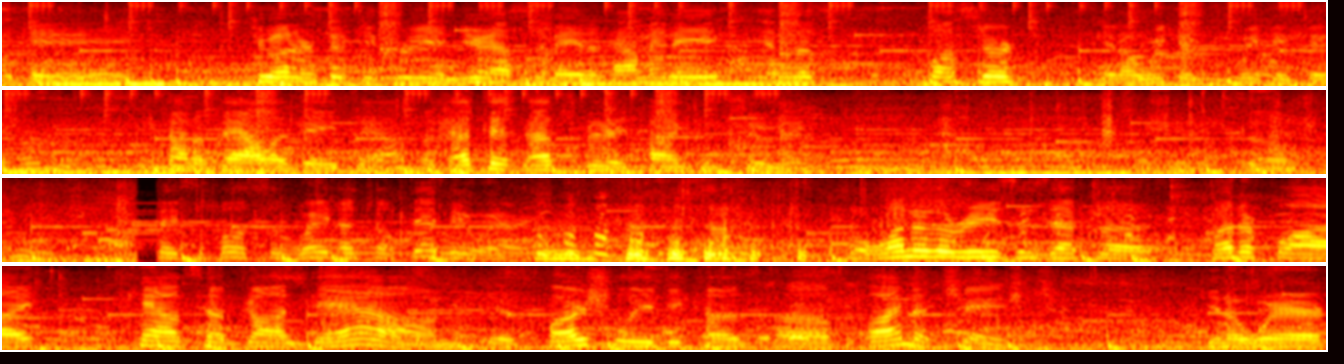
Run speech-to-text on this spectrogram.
okay, 253 and you estimated how many in this cluster, you know, we could we could kind of validate that. But that that's very time consuming. Okay, so they're supposed to wait until February. so one of the reasons that the butterfly counts have gone down is partially because of climate change. You know, where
